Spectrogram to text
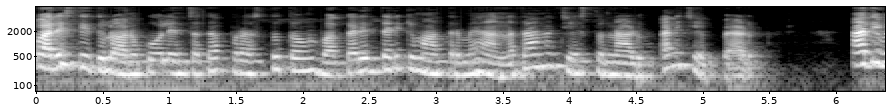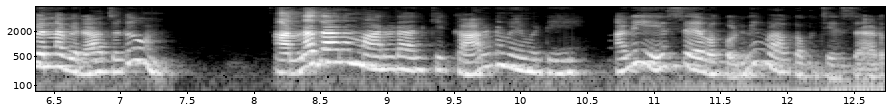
పరిస్థితులు అనుకూలించక ప్రస్తుతం ఒకరిద్దరికి మాత్రమే అన్నదానం చేస్తున్నాడు అని చెప్పాడు. అది విన్న విరాజుడు అన్నదానం మారడానికి కారణమేమిటి? అని సేవకుణ్ణి వాకపు చేశాడు.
